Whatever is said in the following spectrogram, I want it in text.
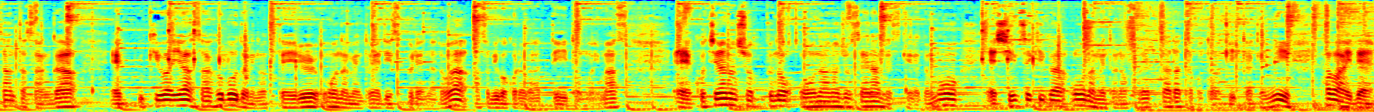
サンタさんが、え浮き輪やサーフボードに乗っているオーナメントやディスプレイなどは遊び心があっていいと思います、えこちらのショップのオーナーの女性なんですけれども、え親戚がオーナメントのコレクターだったことをきっかけにハワイで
